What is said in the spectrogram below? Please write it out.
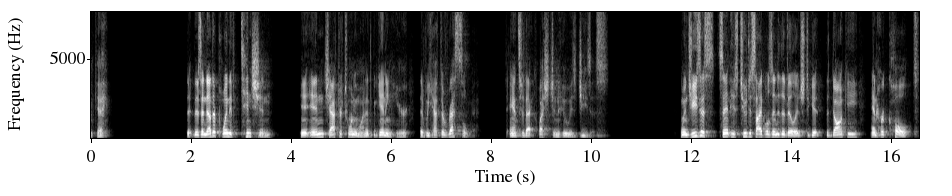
Okay? There's another point of tension in, chapter 21 at the beginning here that we have to wrestle with to answer that question who is Jesus? When Jesus sent his two disciples into the village to get the donkey and her colt,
